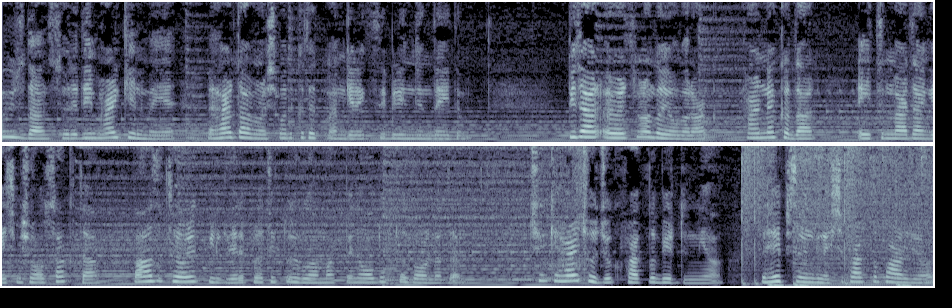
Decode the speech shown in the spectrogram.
yüzden söylediğim her kelimeye ve her davranışıma dikkat etmem gerektiği bilincindeydim. Birer öğretmen adayı olarak her ne kadar eğitimlerden geçmiş olsak da bazı teorik bilgileri pratikte uygulamak beni oldukça zorladı. Çünkü her çocuk farklı bir dünya ve hepsinin güneşi farklı parlıyor.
